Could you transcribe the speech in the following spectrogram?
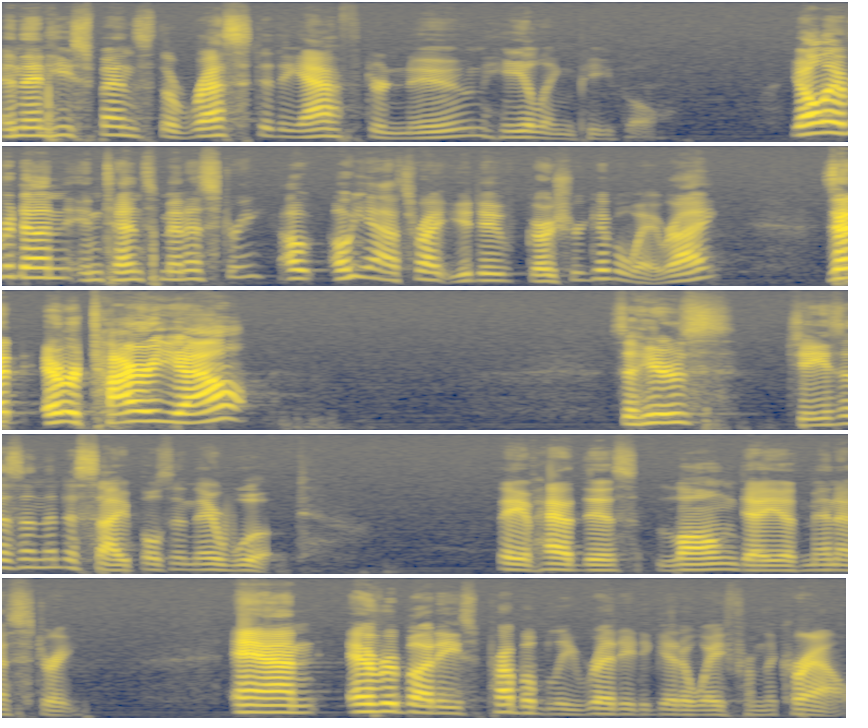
and then he spends the rest of the afternoon healing people. Y'all ever done intense ministry? Oh, oh yeah, that's right. You do grocery giveaway, right? Does that ever tire you out? So here's Jesus and the disciples, and they're whooped. They have had this long day of ministry. And everybody's probably ready to get away from the crowd.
